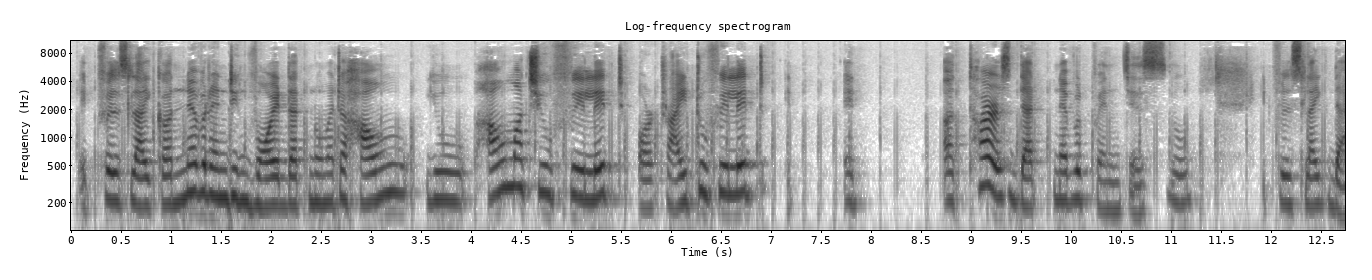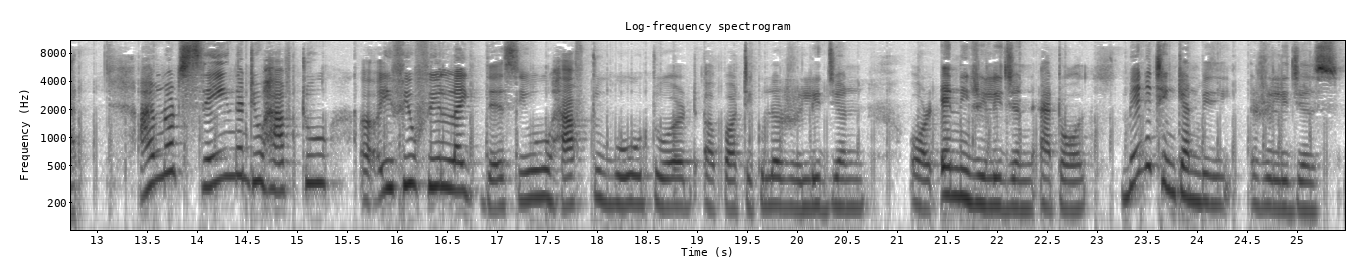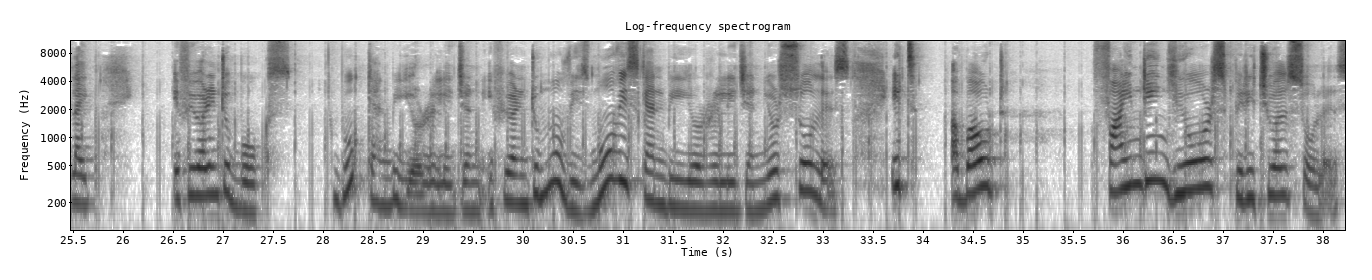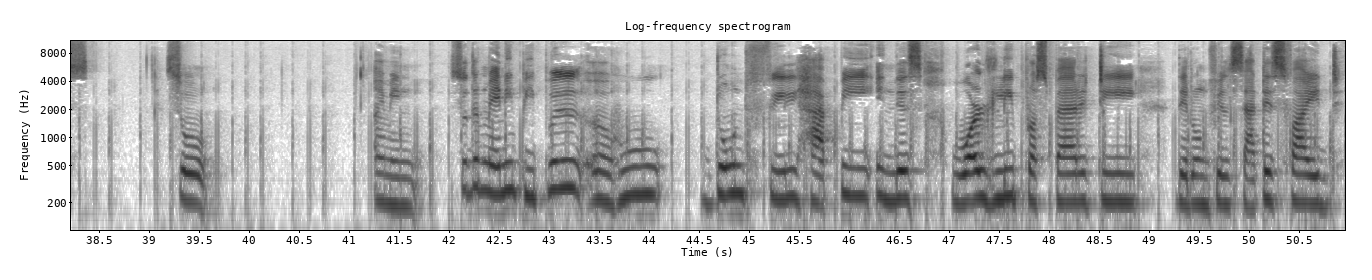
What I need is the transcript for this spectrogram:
It feels like a never ending void that no matter how you how much you feel it or try to feel it it, it a thirst that never quenches. So feels like that. I'm not saying that you have to uh, if you feel like this you have to go toward a particular religion or any religion at all. Many things can be religious. Like if you are into books book can be your religion. If you are into movies movies can be your religion your solace. It's about finding your spiritual solace. So i mean so there are many people uh, who don't feel happy in this worldly prosperity. They don't feel satisfied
